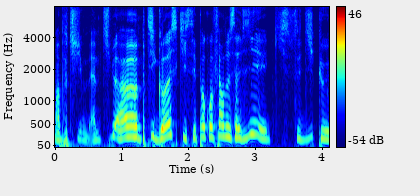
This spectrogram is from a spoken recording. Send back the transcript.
un, un, petit, un petit gosse qui sait pas quoi faire de sa vie et qui s'est dit que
